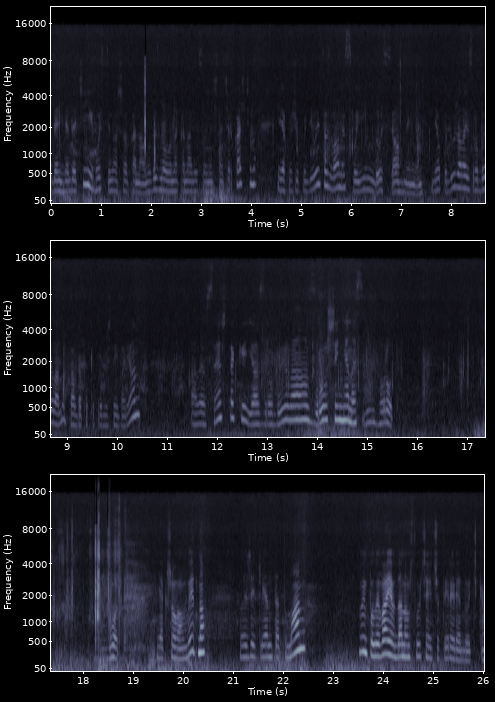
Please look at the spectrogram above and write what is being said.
день, глядачі і гості нашого каналу. Ви знову на каналі Сонячна Черкащина. І я хочу поділитися з вами своїм досягненням. Я подужала і зробила, ну правда, поки проміжний варіант. Але все ж таки я зробила зрушення на свій город. От, якщо вам видно, лежить лента туман. Ну і поливає в даному випадку 4 рядочки.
